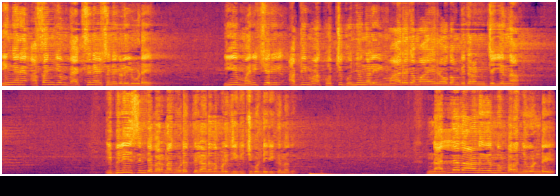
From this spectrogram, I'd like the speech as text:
ഇങ്ങനെ അസംഖ്യം വാക്സിനേഷനുകളിലൂടെ ഈ മനുഷ്യരിൽ അതിമ കൊച്ചു കുഞ്ഞുങ്ങളിൽ മാരകമായ രോഗം വിതരണം ചെയ്യുന്ന ഇബിലീസിന്റെ ഭരണകൂടത്തിലാണ് നമ്മൾ ജീവിച്ചുകൊണ്ടിരിക്കുന്നത്. നല്ലതാണ് എന്നും പറഞ്ഞുകൊണ്ട്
